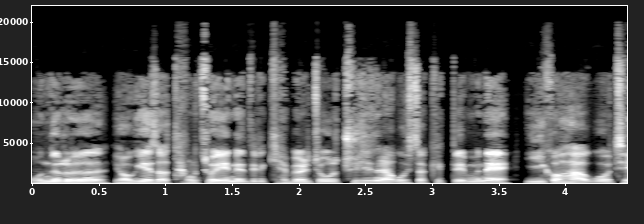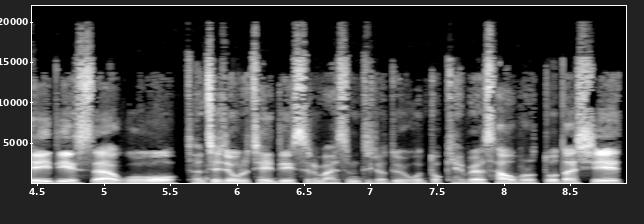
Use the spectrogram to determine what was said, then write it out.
오늘은 여기에서 당초 얘네들이 개별적으로 추진을 하고 있었기 때문에 이거하고 JDS하고 전체적으로 JDS를 말씀드려도 이건 또 개별 사업으로 또다시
